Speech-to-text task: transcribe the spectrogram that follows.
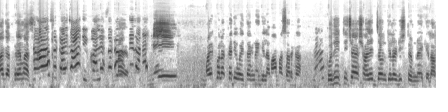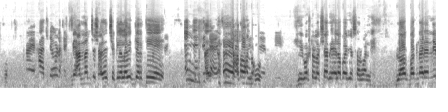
माझ्या प्रेमात शाळा सुटायच्या आधी कॉलेज सगळं दिलं नाही मी बायकोला कधी वैताग नाही दिला मामासारखा. कधी तिच्या शाळेत जाऊन तिला डिस्टर्ब नाही केला आपण. तेवढा मी अण्णांच्या शाळेत शिकलेला विद्यार्थी आहे. आता नको. ही गोष्ट लक्षात घ्यायला पाहिजे सर्वांनी. ब्लॉग बघणाऱ्यांनी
